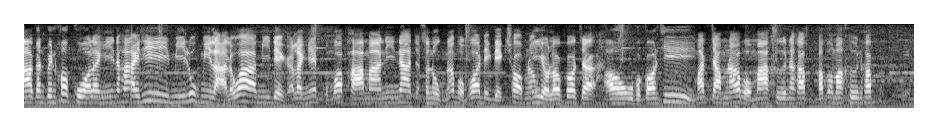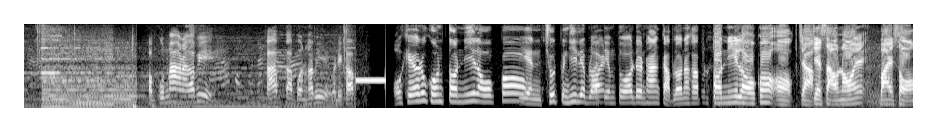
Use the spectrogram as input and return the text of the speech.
มากันเป็นครอบครัวอะไรอย่างนี้นะฮะใครที่มีลูกมีหลานหรือว่ามีเด็กอะไรเงี้ยผมว่าพามานี่น่าจะสนุกนะผมเพราะว่าเด็กๆชอบนะเดี๋ยวเราก็จะเอาอุปกรณ์ที่มัดจำนะครับผมมาคืนนะครับครับเอามาคืนครับ ขอบคุณมากนะครับพี่ครับกลับก่อนครับพี่สวัสดีครับ โอเคทุกคนตอนนี้เราก็เปลี่ยนชุดเป็นที่เรียบร้อยเตรียมตัวเดินทางกลับแล้วนะครับ ตอนนี้เราก็ออกจากเจ็ดสาวน้อยบ่ายสอง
